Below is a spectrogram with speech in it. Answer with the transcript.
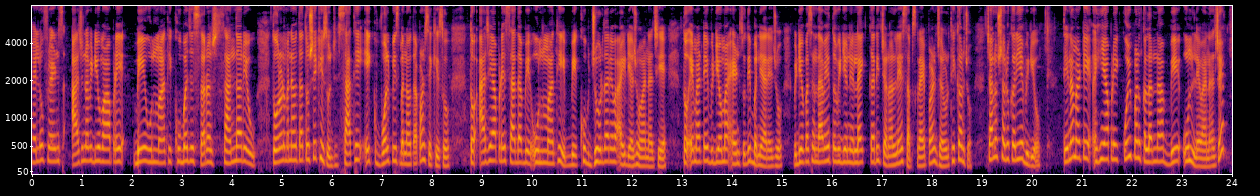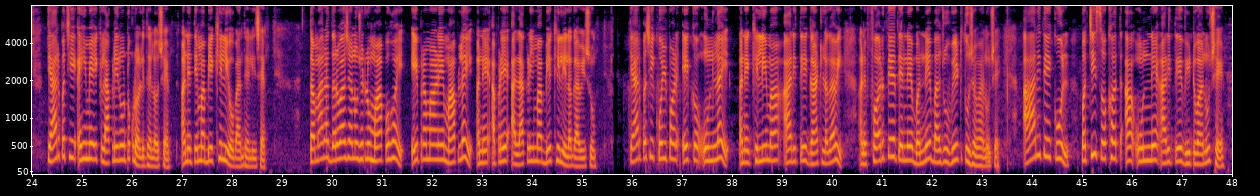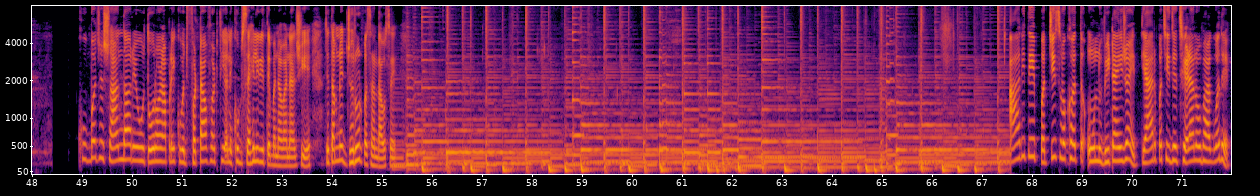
Hello friends, આજના વિડીયોમાં આપણે બે ઊનમાંથી ખૂબ જ સરસ, શાનદાર એવું તોરણ બનાવતા તો શીખીશું જ, સાથે એક વોલ પીસ બનાવતા પણ શીખીશું. તો આજે આપણે સાદા બે ઊનમાંથી બે ખૂબ જોરદાર એવા આઈડિયા જોવાના છીએ. તો એ માટે વિડીયોમાં એન્ડ સુધી બન્યા રહેજો. વીડિયો પસંદ આવે તો વિડીયોને લાઇક કરી, ચેનલને સબસ્ક્રાઈબ પણ જરૂરથી કરજો. ચાલો શરૂ કરીએ વીડિયો. તેના માટે અહીં આપણે કોઈ પણ કલરના બે ઊન લેવાના છે. ત્યાર પછી અહીં મેં એક લાકડીનો ટુકડો લીધેલો છે અને તેમાં બે ખીલીઓ બાંધેલી છે. તમારા દરવાજાનું જેટલું માપ હોય એ પ્રમાણે માપ લઈ અને આપણે આ લાકડીમાં બે ખીલી લગાવીશું. ત્યાર પછી કોઈ પણ એક ઊન લઈ અને ખીલીમાં આ રીતે ગાંઠ લગાવી અને ફરતે તેને બંને બાજુ વીંટતું જવાનું છે. આ રીતે કુલ પચીસ વખત આ ઊનને આ રીતે વીંટવાનું છે. ખૂબ જ શાનદાર એવું તોરણ આપણે ખૂબ જ ફટાફટથી અને ખૂબ સહેલી રીતે બનાવવાના છીએ, જે તમને જરૂર પસંદ આવશે. રીતે પચીસ વખત ઊન વીંટાઈ જાય, ત્યાર પછી જે છેડાનો ભાગ વધે,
